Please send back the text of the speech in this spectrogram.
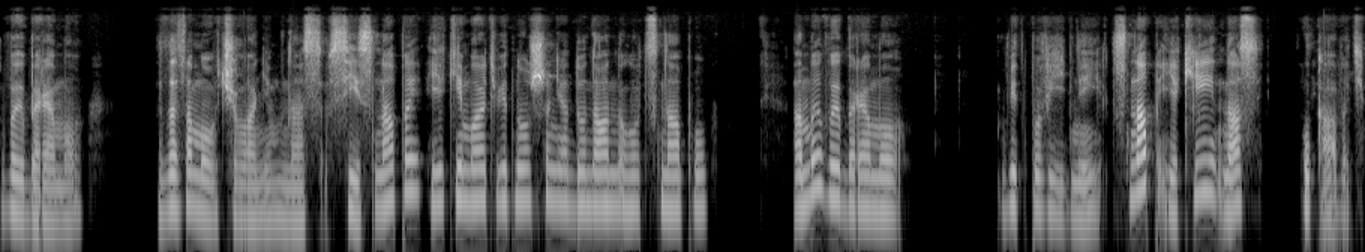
виберемо за замовчуванням у нас всі СНАПи, які мають відношення до даного ЦНАПу, а ми виберемо відповідний ЦНАП, який нас цікавить.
